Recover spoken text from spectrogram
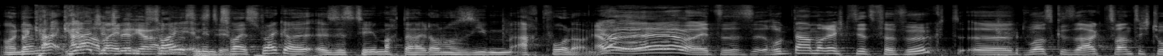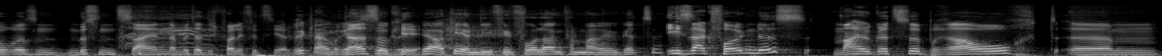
Und dann, Ka- ja, aber in wäre dem, zwei, in dem System. Zwei-Striker-System macht er halt auch noch sieben, acht Vorlagen. Aber, ja, ja, aber jetzt, das Rücknahmerecht ist jetzt verwirkt. Äh, du hast gesagt, 20 Tore müssen es sein, damit er sich qualifiziert. Rücknahmerecht Das ist ist okay. Ja, okay. Und wie viele Vorlagen von Mario Götze? Ich sag folgendes: Mario Götze braucht ähm,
